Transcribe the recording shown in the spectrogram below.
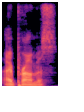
I promise.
